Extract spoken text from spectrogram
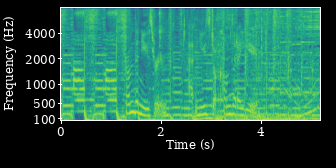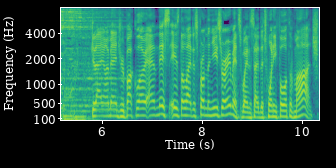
From the newsroom at news.com.au. G'day, I'm Andrew Bucklow, and this is the latest from the newsroom. It's Wednesday, the 24th of March.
